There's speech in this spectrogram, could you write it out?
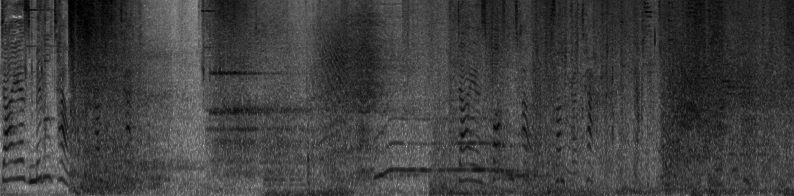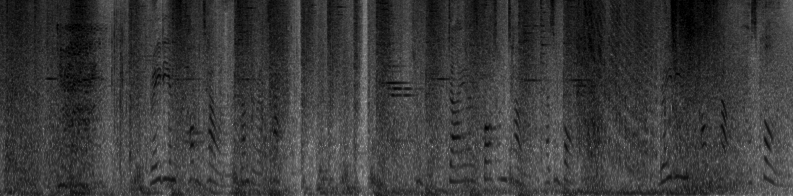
Dire's middle tower is under attack. Dire's bottom tower is under attack. Radiant's top tower is under attack. Bottom tower has fallen. Radiant's top tower has fallen.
